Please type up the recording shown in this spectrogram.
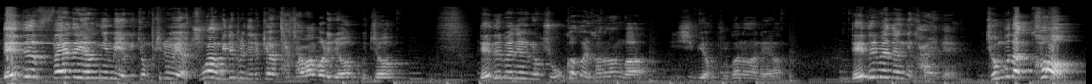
네드 페드 형님이 여기 좀 필요해요 중앙 미드필드 이렇게 하면 다 잡아버리죠 그쵸? 네드베드 형님 혹시 5가까지 가능한가? 22억 불가능하네요. 네드베드 형님 가야 돼. 전부 다 커.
